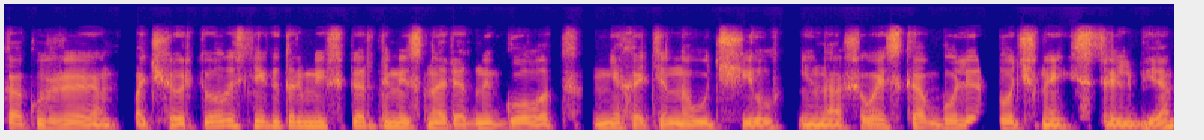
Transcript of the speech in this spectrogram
Как уже подчеркивалось некоторыми экспертами, снарядный голод нехотя научил и наши войска более точной стрельбе.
